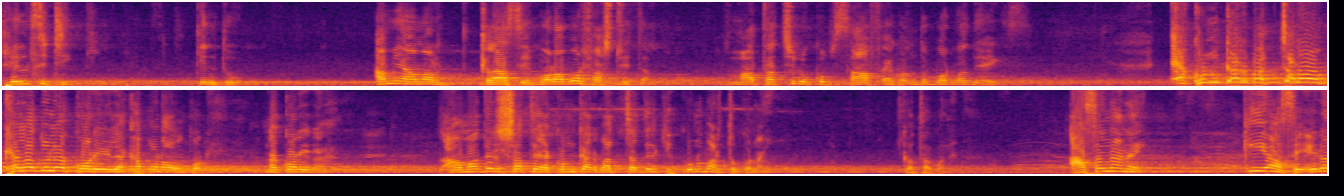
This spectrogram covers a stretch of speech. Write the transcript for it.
খেলছি ঠিক, কিন্তু আমি আমার ক্লাসে বরাবর ফার্স্ট হইতাম। মাথা ছিল খুব সাফ, এখন তো বরবাদ হয়ে গেছে। এখনকার বাচ্চারাও খেলাধুলা করে, লেখাপড়াও করে, না করে না? আমাদের সাথে এখনকার বাচ্চাদের কি কোনো পার্থক্য নাই? কথা বলে না। আছে না নাই? কি আছে? এটা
